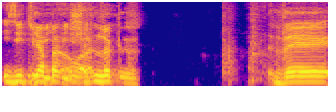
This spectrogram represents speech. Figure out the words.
Easy to yeah, beat but look, they.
